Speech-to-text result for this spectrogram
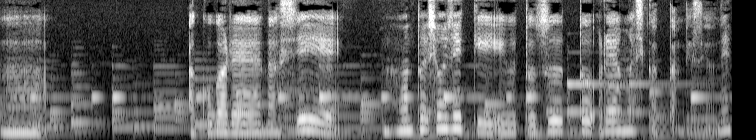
うん、憧れだし本当正直言うとずっと羨ましかったんですよね。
